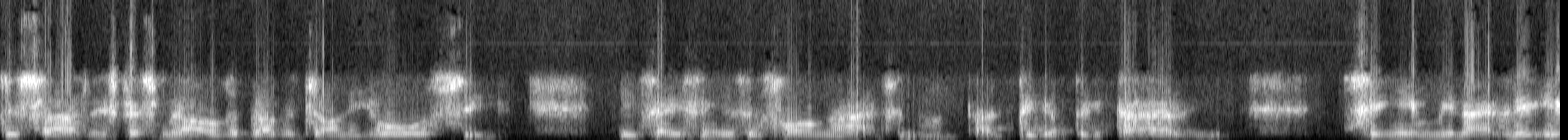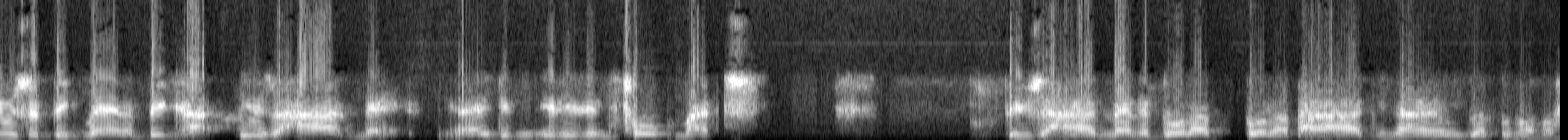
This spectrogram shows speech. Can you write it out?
disheartening, especially my older brother Johnny Horse. He he'd say, "Sing us a song, Arch," and I'd pick up the guitar and sing him. You know, and he was a big man, a big. He was a hard man. You know, he didn't he didn't talk much. He was a hard man. He brought up brought up hard. You know, we got a lot of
